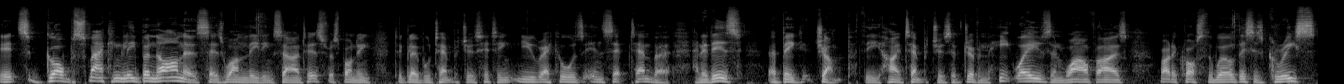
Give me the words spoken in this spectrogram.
It's gobsmackingly bananas, says one leading scientist, responding to global temperatures hitting new records in September. And it is a big jump. The high temperatures have driven heat waves and wildfires right across the world. This is Greece,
